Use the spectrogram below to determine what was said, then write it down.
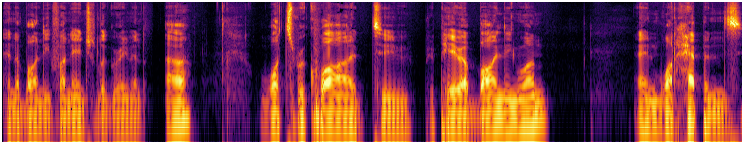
and a binding financial agreement are what's required to prepare a binding one, and what happens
